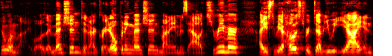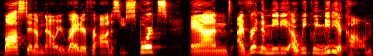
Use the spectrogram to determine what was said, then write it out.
Who am I? Well, as I mentioned in our great opening mentioned, my name is Alex Reimer. I used to be a host for WEEI in Boston. I'm now a writer for Audacy Sports and I've written a media a weekly media column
